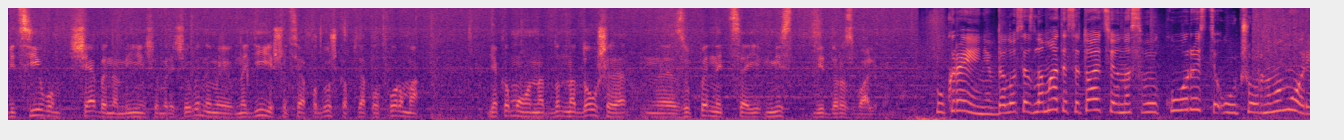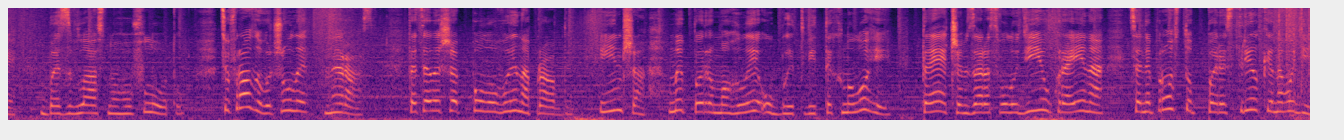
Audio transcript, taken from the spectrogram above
відсівом, щебеном і іншими речовинами в надії, що ця подушка, ця платформа якомога над- надовше е, зупинить цей міст від розвалювання. Україні вдалося зламати ситуацію на свою користь у Чорному морі без власного флоту. Цю фразу ви чули не раз. Та це лише половина правди. Інша ми перемогли у битві технологій. Те, чим зараз володіє Україна, це не просто перестрілки на воді,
